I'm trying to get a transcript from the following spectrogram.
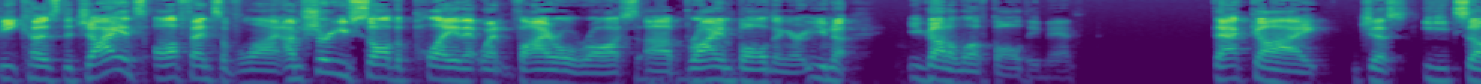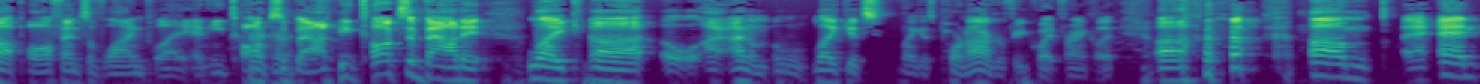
Because the Giants' offensive line, I'm sure you saw the play that went viral, Ross. Uh, Brian Baldinger, you know, you gotta love Baldy, man. That guy just eats up offensive line play and he talks about he talks about it like uh I, I, don't like it's like it's pornography quite frankly. Uh um and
